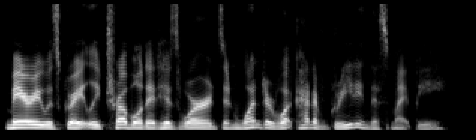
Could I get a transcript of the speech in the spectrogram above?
Mary was greatly troubled at his words and wondered what kind of greeting this might be.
